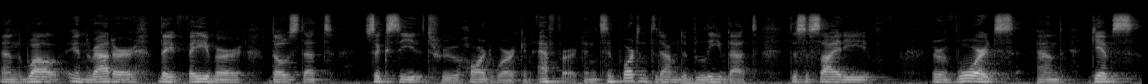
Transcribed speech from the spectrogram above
And while in rather they favor those that succeed through hard work and effort. And it's important to them to believe that the society rewards and gives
